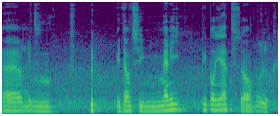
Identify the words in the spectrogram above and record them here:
Um, We don't see many people yet, so. Oh, look.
